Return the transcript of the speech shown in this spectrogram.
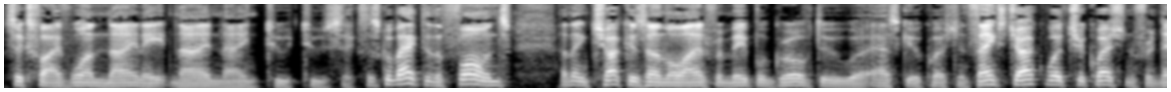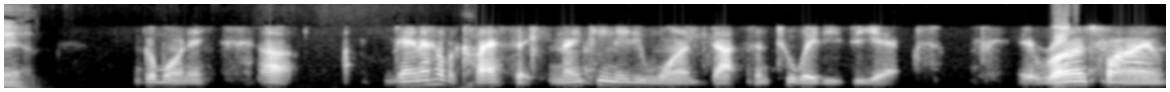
651-989-9226. Let's go back to the phones. I think Chuck is on the line from Maple Grove to uh, ask you a question. Thanks, Chuck. What's your question for Dan? Good morning. Uh, Dan, I have a classic 1981 Datsun 280ZX. It runs fine,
